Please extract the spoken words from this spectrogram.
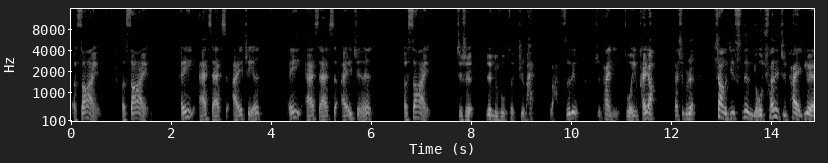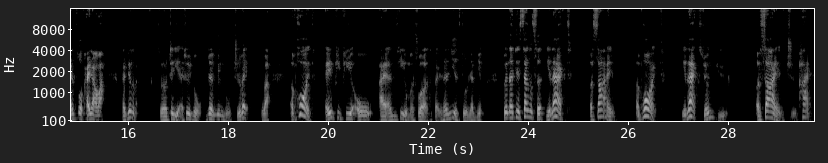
，assign，assign，a s s i g n，a s s i g n，assign，这是任命动词，指派，对吧？司令指派你做一个排长，但是不是上级司令有权利指派一个人做排长吧？肯定的，所以说这也是一种任命一种职位，对吧？appoint，a p p o i n t，我们说了，它本身的意思就是任命，所以呢，这三个词，elect，assign。appoint、elect 选举、assign 指派、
